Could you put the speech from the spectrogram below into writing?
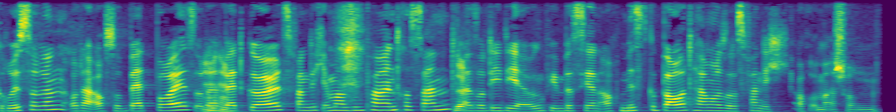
größeren oder auch so Bad Boys oder Bad Girls fand ich immer super interessant. Mhm. Ja. Also die, die irgendwie ein bisschen auch Mist gebaut haben oder so, das fand ich auch immer schon.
